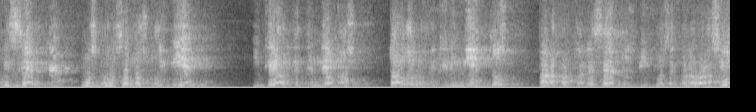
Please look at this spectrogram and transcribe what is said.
muy cerca, nos conocemos muy bien y creo que tenemos todos los requerimientos para fortalecer los vínculos de colaboración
